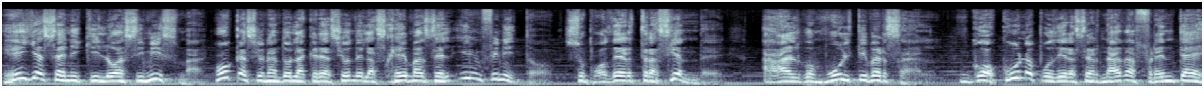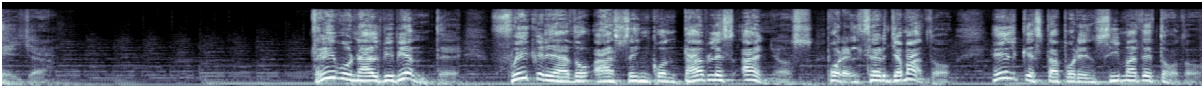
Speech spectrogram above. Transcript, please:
ella se aniquiló a sí misma, ocasionando la creación de las gemas del infinito. Su poder trasciende a algo multiversal. Goku no pudiera hacer nada frente a ella. Tribunal Viviente fue creado hace incontables años por el ser llamado el que está por encima de todo.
